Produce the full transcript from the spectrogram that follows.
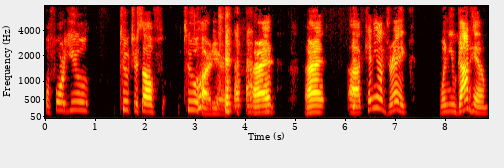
before you toot yourself too hard here. All right, all right. Uh, Kenyan Drake, when you got him,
